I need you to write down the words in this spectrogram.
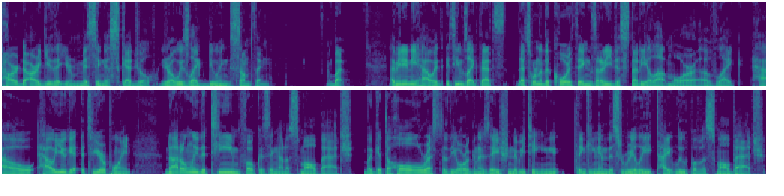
hard to argue that you're missing a schedule. You're always like doing something. But I mean, anyhow, it, it seems like that's that's one of the core things that I need to study a lot more of like how how you get to your point, not only the team focusing on a small batch, but get the whole rest of the organization to be thinking, thinking in this really tight loop of a small batch.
